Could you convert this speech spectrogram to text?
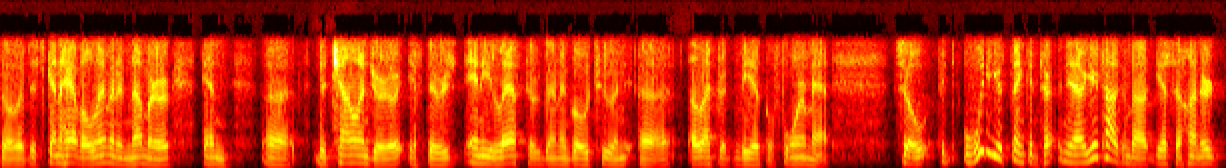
so if it's going to have a limited number, and uh, the Challenger, if there's any left, are going to go to an uh, electric vehicle format. So, what do you think? In ter- you know, you're talking about yes, a hundred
